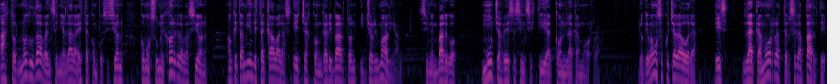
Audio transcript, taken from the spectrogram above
Astor no dudaba en señalar a esta composición como su mejor grabación, aunque también destacaba las hechas con Gary Barton y Jerry Mulligan. Sin embargo, muchas veces insistía con La Camorra. Lo que vamos a escuchar ahora es la Camorra tercera parte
